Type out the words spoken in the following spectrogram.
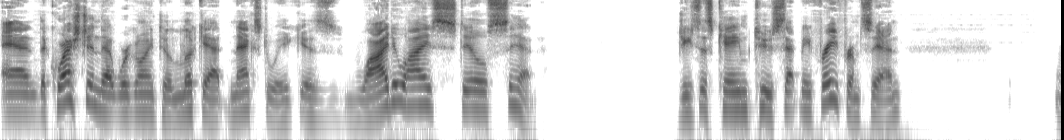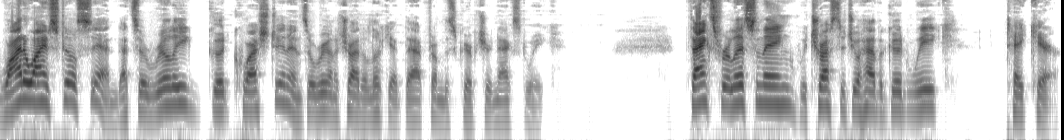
And the question that we're going to look at next week is, why do I still sin? Jesus came to set me free from sin. Why do I still sin? That's a really good question, and so we're going to try to look at that from the scripture next week. Thanks for listening. We trust that you'll have a good week. Take care.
